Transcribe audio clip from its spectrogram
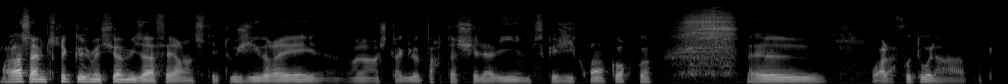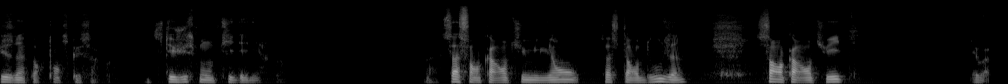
Voilà, c'est un truc que je me suis amusé à faire. hein. C'était tout givré. euh, Voilà, hashtag le partage chez la vie, hein, parce que j'y crois encore, quoi. Euh, voilà, photo, pas plus d'importance que ça. C'était juste mon petit délire, quoi. Ça, c'est en 48 millions. Ça, c'était en 12. hein. Ça, en 48. Et voilà.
